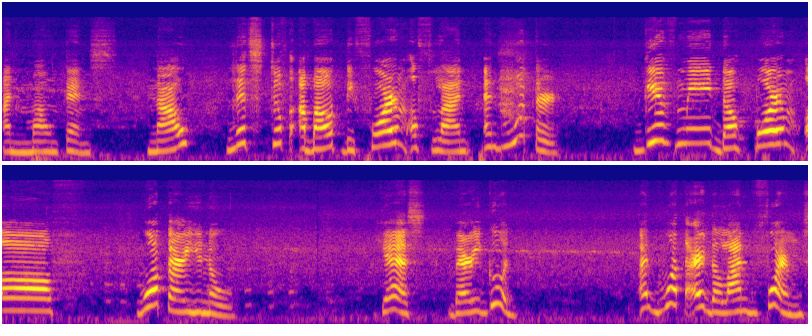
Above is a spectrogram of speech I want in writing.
and mountains. Now, let's talk about the form of land and water. Give me the form of water you know. Yes, very good. And what are the land forms?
